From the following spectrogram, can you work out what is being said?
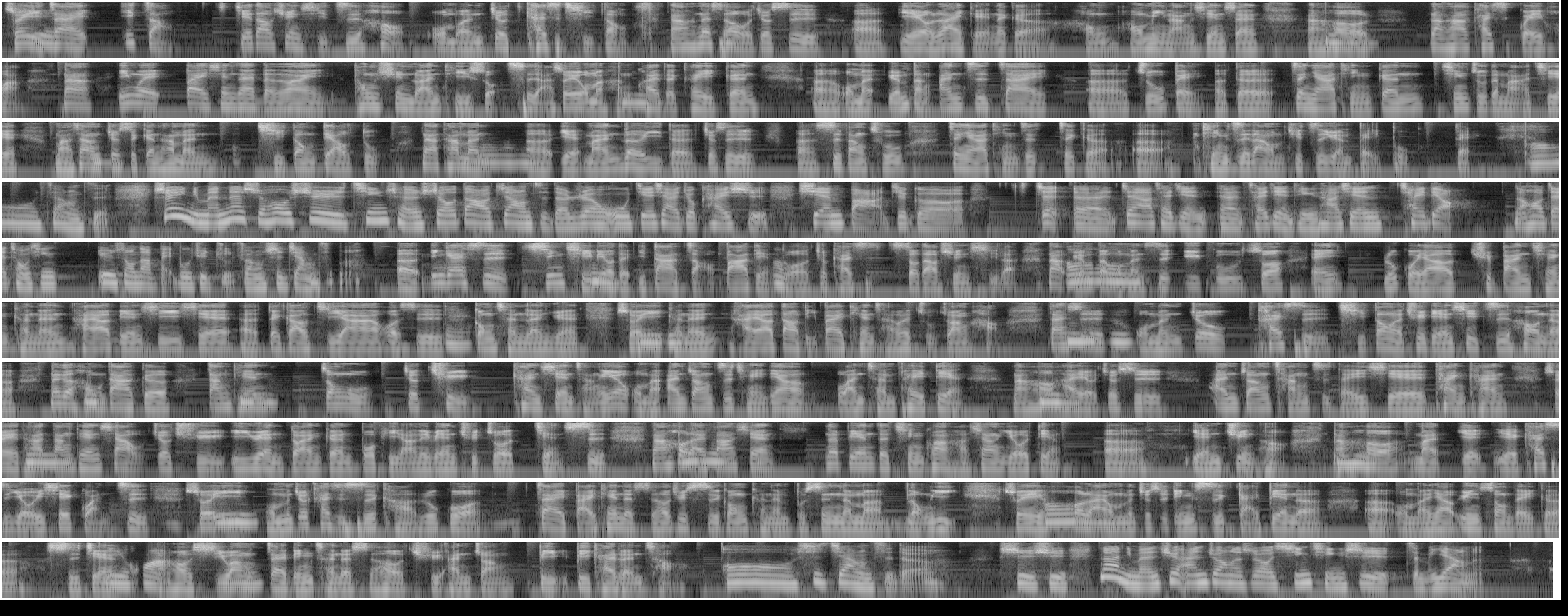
所以在一早接到讯息之后，我们就开始启动。然后那时候我就是呃，也有赖给那个洪洪敏郎先生，然后让他开始规划。那因为拜现在的赖通讯软体所赐啊，所以我们很快的可以跟呃，我们原本安置在。呃，竹北呃的镇压亭跟新竹的马街，马上就是跟他们启动调度。那他们呃也蛮乐意的，就是呃释放出镇压亭这这个呃亭子，让我们去支援北部。对，哦，这样子。所以你们那时候是清晨收到这样子的任务，接下来就开始先把这个镇呃镇压裁剪呃裁剪亭它先拆掉，然后再重新。运送到北部去组装是这样子吗？呃，应该是星期六的一大早八点多就开始收到讯息了。那原本我们是预估说，哎，如果要去搬迁，可能还要联系一些呃堆高机啊，或是工程人员，所以可能还要到礼拜天才会组装好。但是我们就开始启动了去联系之后呢，那个洪大哥当天中午就去。看现场，因为我们安装之前一定要完成配电，然后还有就是安装厂址的一些探勘，所以他当天下午就去医院端跟剥皮寮那边去做检视。那后来发现那边的情况好像有点呃严峻哈，然后蛮也也开始有一些管制，所以我们就开始思考，如果在白天的时候去施工可能不是那么容易，所以后来我们就是临时改变了呃我们要运送的一个时间，然后希望在凌晨的时候去安装，避避开人潮。哦，是这样子的，是是。那你们去安装的时候心情是怎么样呢？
